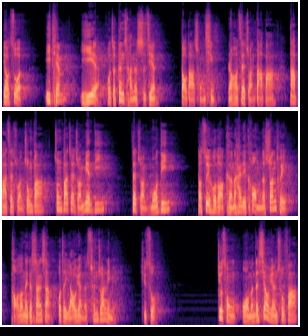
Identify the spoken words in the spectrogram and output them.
要坐一天一夜或者更长的时间到达重庆，然后再转大巴，大巴再转中巴，中巴再转面的，再转摩的，到最后的话，可能还得靠我们的双腿跑到那个山上或者遥远的村庄里面去做。就从我们的校园出发，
